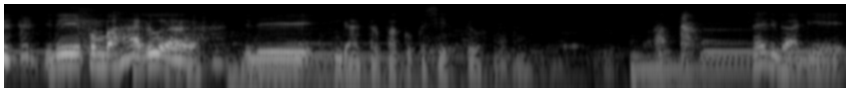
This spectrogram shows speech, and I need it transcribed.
Jadi pembaharu lah. Jadi nggak terpaku ke situ. Kan saya juga di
